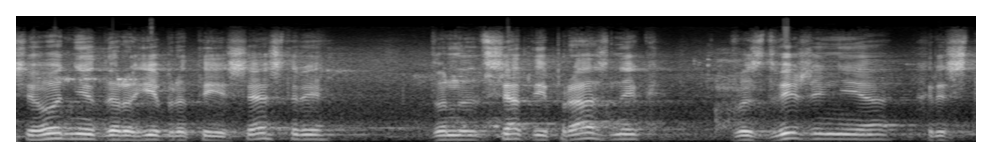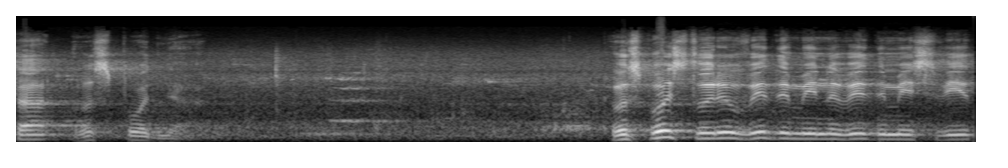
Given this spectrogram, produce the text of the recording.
Сьогодні, дорогі брати і сестри, 12-й праздник Воздвиження Христа Господня. Господь створив видимий і невидимий світ.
